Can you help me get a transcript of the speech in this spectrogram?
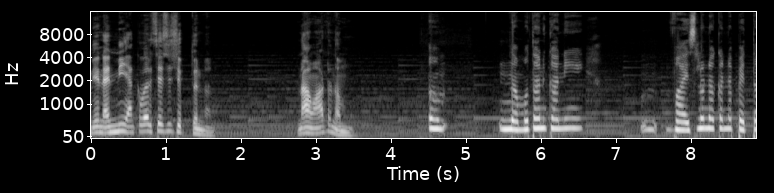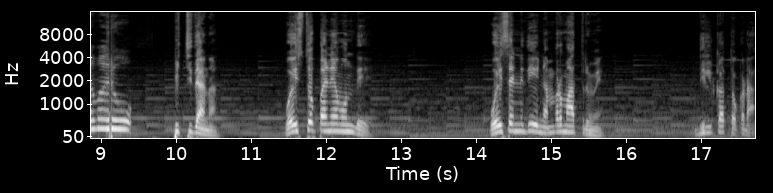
నేను అన్నీ ఎంక్వైరీ చేసి చెప్తున్నాను. నా మాట నమ్ము. ఆమ్, నమ్ముతాను కానీ మ్, వయసులో నాకన్నా పెద్దవారు. పిచ్చిదానా. వయసుతో పనేముంది? వయసు అనేది నెంబర్ మాత్రమే. దిల్కా తొకడా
